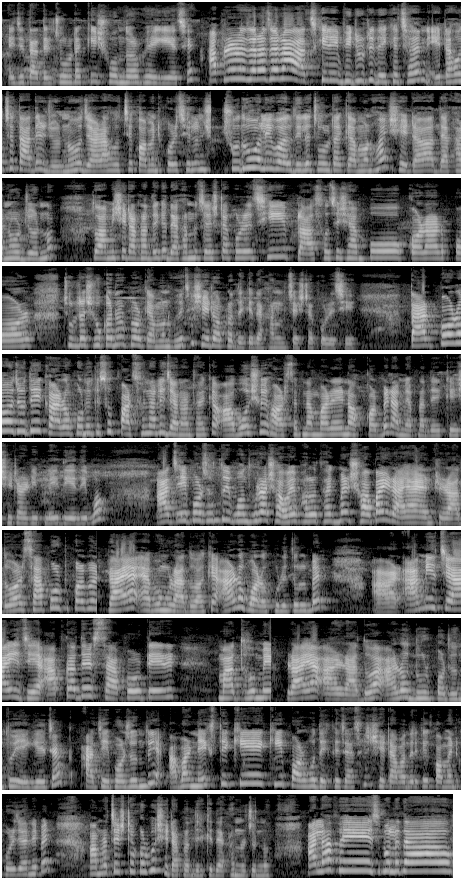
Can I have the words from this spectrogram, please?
এই যে তাদের চুলটা কি সুন্দর হয়ে গিয়েছে। আপনারা যারা যারা আজকের এই ভিডিওটি দেখেছেন, এটা হচ্ছে তাদের জন্য। যারা হচ্ছে কমেন্ট করেছিলেন, শুধু অলিভ অয়েল দিলে চুলটা কেমন হয় সেটা দেখানোর জন্য। তো আমি সেটা আপনাদেরকে দেখানোর চেষ্টা করেছি প্লাস হচ্ছে শ্যাম্পু করার পর চুলটা শুকানোর পর কেমন হয়েছে সেটা আপনাদেরকে দেখানোর চেষ্টা করেছি। তারপরও যদি কারও কোনো কিছু পার্সোনালি জানার থাকে, অবশ্যই হোয়াটসঅ্যাপ নাম্বারে নক করবেন, আমি আপনাদেরকে সেটা রিপ্লাই দিয়ে দিব। আজ এই পর্যন্তই, বন্ধুরা, সবাই ভালো থাকবেন। সবাই রায়া অ্যান্ড রাদোয়ার সাপোর্ট করবেন। রায়া এবং রাদোয়াকে আরও বড় করে তুলবেন। আর আমি চাই যে আপনাদের সাপোর্টের মাধ্যমে রায়া আর রাদোয়া আরও দূর পর্যন্ত এগিয়ে যাক। আজ এই পর্যন্তই। আবার নেক্সটে কে কী পর্ব দেখতে চাচ্ছেন সেটা আমাদেরকে কমেন্ট করে জানাবেন। আমরা চেষ্টা করব সেটা আপনাদেরকে দেখানোর জন্য। আল্লাহ হাফেজ, বলে দাও।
